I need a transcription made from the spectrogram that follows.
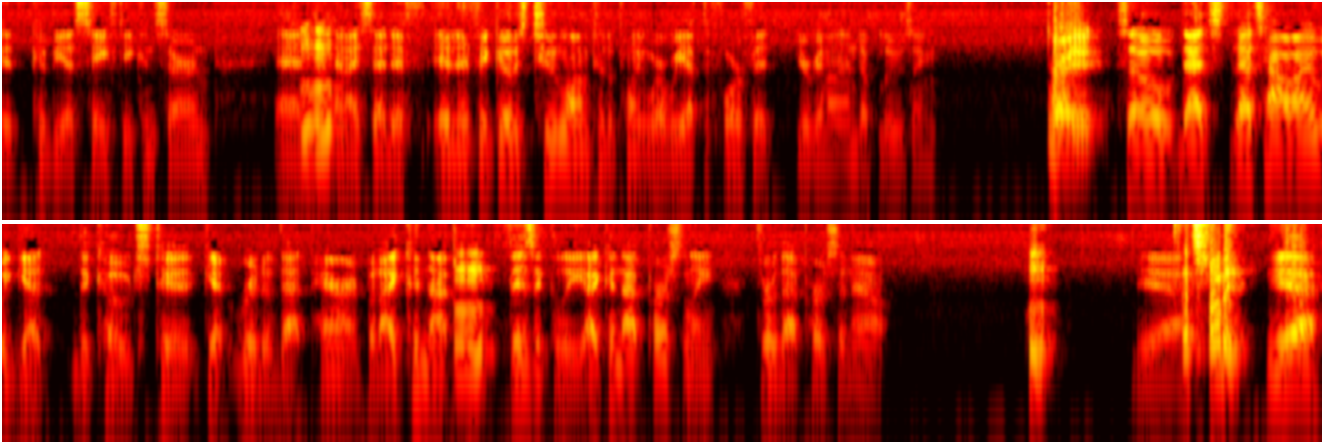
it could be a safety concern. And Mhm. and I said if and if it goes too long to the point where we have to forfeit, you're going to end up losing. Right. So that's that's how I would get the coach to get rid of that parent. But I could not Mhm. physically, I could not personally throw that person out. Hmm. Yeah, That's funny. yeah,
